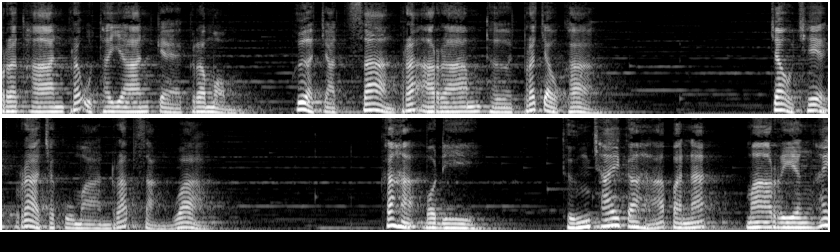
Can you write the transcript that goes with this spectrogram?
ประทานพระอุทยานแก่กระหม่อม เพื่อจัดสร้างพระอารามเถิดพระเจ้าข้าเจ้าเชษราชกุมารรับสั่งว่า ขหบดี ถึงใช้กหาปณะมาเรียงให้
